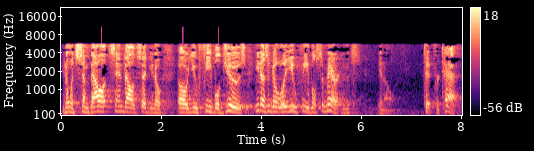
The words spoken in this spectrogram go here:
You know, when Sanballat, Sanballat said, you know, oh, you feeble Jews, he doesn't go, well, you feeble Samaritans, you know, tit for tat.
